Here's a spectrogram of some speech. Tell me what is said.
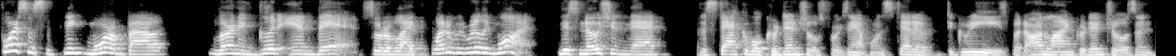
forces us to think more about learning good and bad sort of like what do we really want? This notion that the stackable credentials, for example, instead of degrees, but online credentials and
